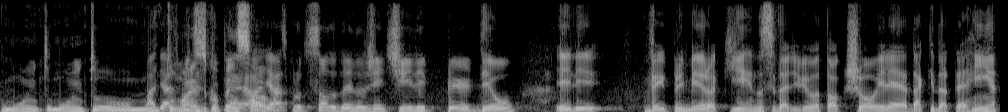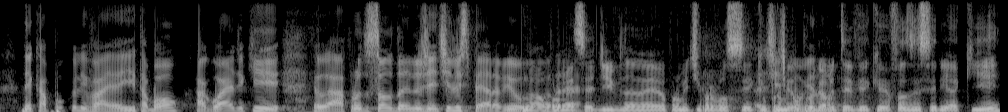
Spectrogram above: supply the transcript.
Muito, muito, muito aliás, mais do que eu pensava. Aliás, a produção do Danilo Gentili perdeu. Ele veio primeiro aqui no Cidade Viva Talk Show, ele é daqui da Terrinha. Daqui a pouco ele vai aí, tá bom? Aguarde que a produção do Danilo Gentili espera, viu? Não, André? promessa é dívida, né? Eu prometi para você que o primeiro combinou. programa de TV que eu ia fazer seria aqui.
